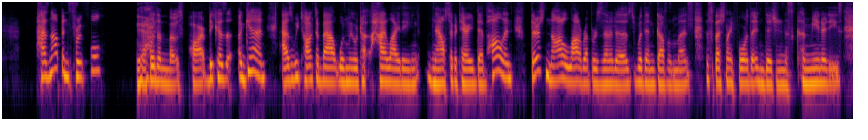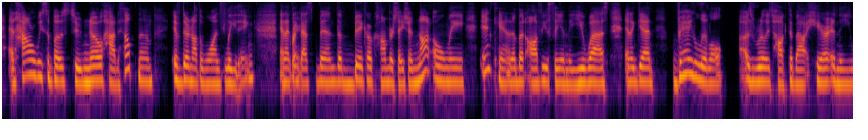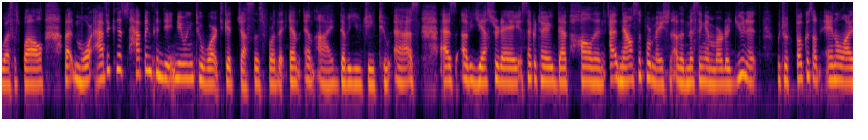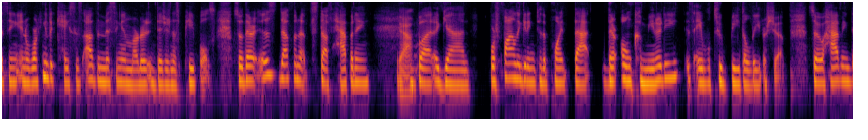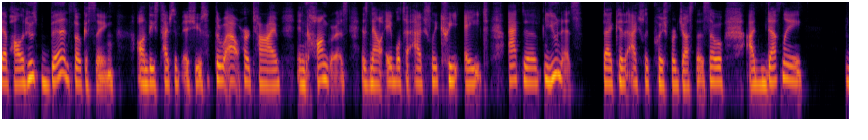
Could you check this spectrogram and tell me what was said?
has not been fruitful yeah. for the most part. Because again, as we talked about when we were t- highlighting now Secretary Deb Haaland, there's not a lot of representatives within governments, especially for the indigenous communities. And how are we supposed to know how to help them if they're not the ones leading? And I think right. that's been the bigger conversation, not only in Canada, but obviously in the US. And again, very little is really talked about here in the US as well. But more advocates have been continuing to work to get justice for the MMIWG2S. As of yesterday, Secretary Deb Haaland announced the formation of the Missing and Murdered Unit, which would focus on analyzing and working the cases of the missing and murdered Indigenous peoples. So there is definite stuff happening. Yeah. But again, we're finally getting to the point that their own community is able to be the leadership. So having Deb Haaland, who's been focusing on these types of issues throughout her time in Congress is now able to actually create active units that could actually push for justice. So I'm definitely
